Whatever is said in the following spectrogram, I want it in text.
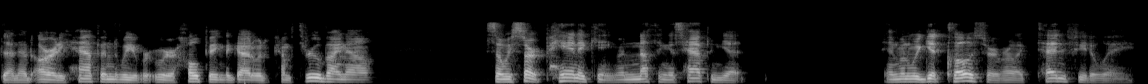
that had already happened. We were, we were hoping the god would have come through by now. So we start panicking when nothing has happened yet. And when we get closer, we're like 10 feet away,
